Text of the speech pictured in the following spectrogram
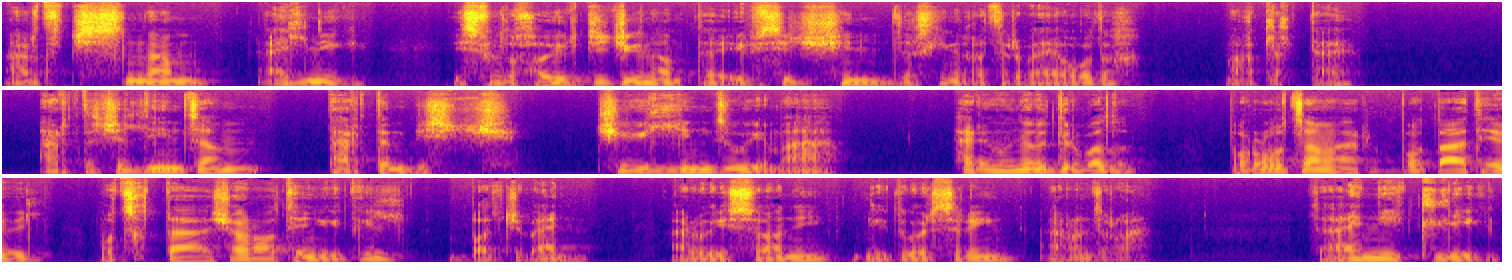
ардчилсан нам аль нэг эсвэл хоёр жижиг намтай эвсэж шин засгийн газар байгуулах магадлалтай. Ардчлалын зам дардан биш чиглэлийн зүй юм аа. Харин өнөөдөр бол буруу замаар будаа тавил буцахтаа шороотын нэгдгэл болж байна. 19 оны 1-р сарын 16. За энэ нийтлийг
